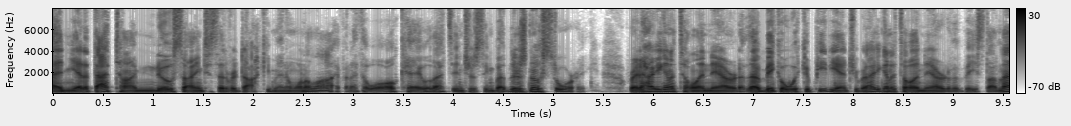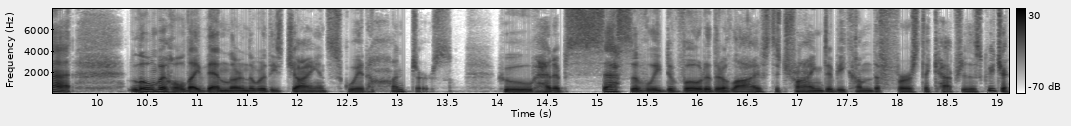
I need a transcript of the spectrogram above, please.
and yet at that time, no scientist had ever documented one alive. And I thought, well, okay, well, that's interesting, but there's no story, right? How are you going to tell a narrative? That would make a Wikipedia entry, but how are you going to tell a narrative based on that? Lo and behold, I then learned there were these giant squid hunters who had obsessively devoted their lives to trying to become the first to capture this creature.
